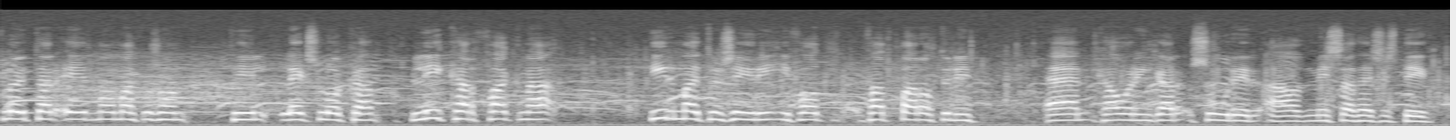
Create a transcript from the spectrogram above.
flautar Eidmár Markusson til leiksloka. Blíkar fagna dýrmætun sigri í fall, fallbaráttunni. En Káringar súrir að missa þessi stig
